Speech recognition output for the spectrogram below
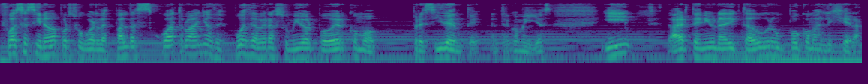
fue asesinado por su guardaespaldas cuatro años después de haber asumido el poder como presidente, entre comillas, y haber tenido una dictadura un poco más ligera.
